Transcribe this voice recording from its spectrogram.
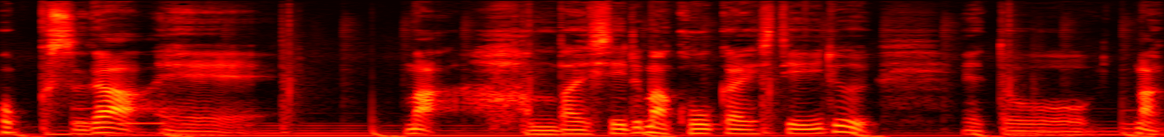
FOX が、えーまあ、販売している、まあ、公開している、えっ、と、まあ、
